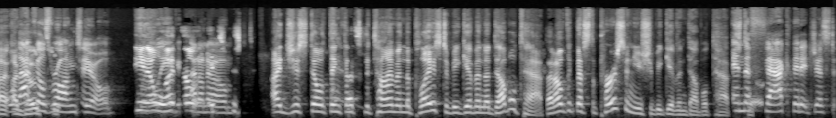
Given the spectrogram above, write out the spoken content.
well, that feels go-to. wrong too. You know what? Though? I don't know. just- I just don't think that's the time and the place to be given a double tap. I don't think that's the person you should be giving double taps. and the fact that it just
